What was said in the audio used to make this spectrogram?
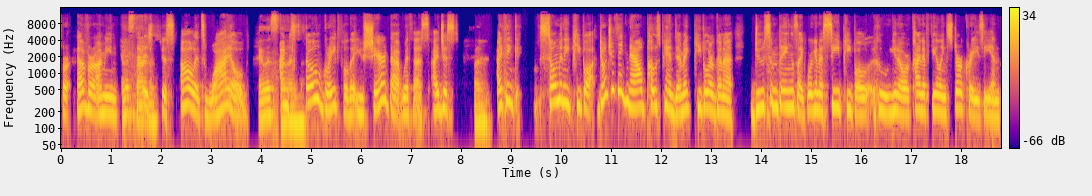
forever. I mean, that is just oh, it's wild. It was fun. I'm so grateful that you shared that with us. I just fun. I think so many people don't you think now post pandemic people are going to do some things like we're going to see people who you know are kind of feeling stir crazy and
